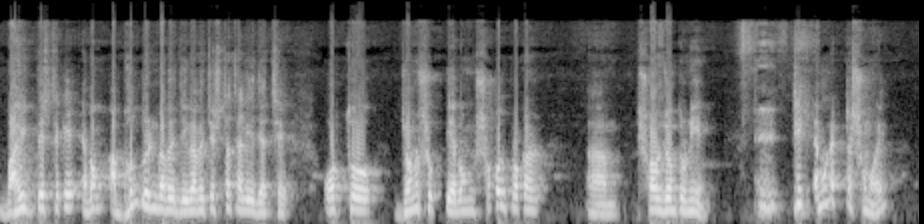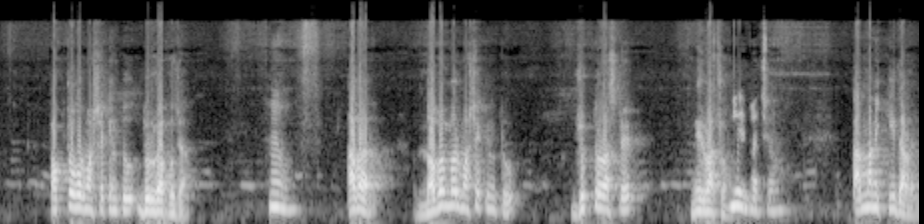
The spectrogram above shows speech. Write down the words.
বাহিক দেশ থেকে এবং আভ্যন্তরীণভাবে যেভাবে চেষ্টা চালিয়ে যাচ্ছে অর্থ জনশক্তি এবং সকল প্রকার ষড়যন্ত্র নিয়ে ঠিক এমন একটা সময় অক্টোবর মাসে কিন্তু দুর্গাপূজা। আবার নভেম্বর মাসে কিন্তু যুক্তরাষ্ট্রের নির্বাচন। নির্বাচন। তার মানে কি দাঁড়াল?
